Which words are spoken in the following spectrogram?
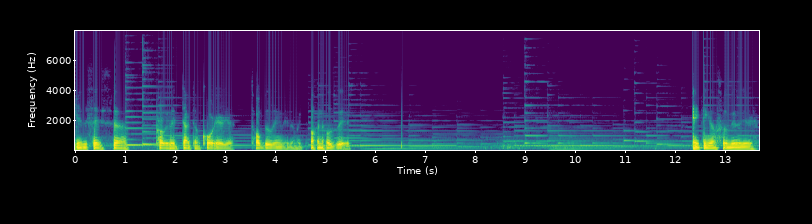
Again, this is uh, probably the downtown core area. Tall building, there's a McDonald's there. Anything else familiar?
